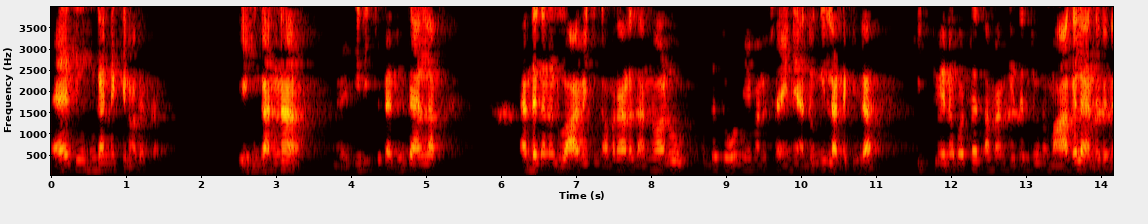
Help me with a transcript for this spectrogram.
ඈතින් හිඟන්නෙක් එනවා දැක්කා. ඒ හිඟන්න ඉරිච්ච පැදුම් කෑල්ලක් ඇඳගෙන ලුවාවෙකින් ගමරාල දන්නවලු හොඳතෝ මේ මනුස්සයා ඉන්නේ ඇඳුම් ඉල්ලන්න කියලා. කිට්ටු වෙනකොට Taman ගෙදර තුන මාගල ඇඳගෙන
